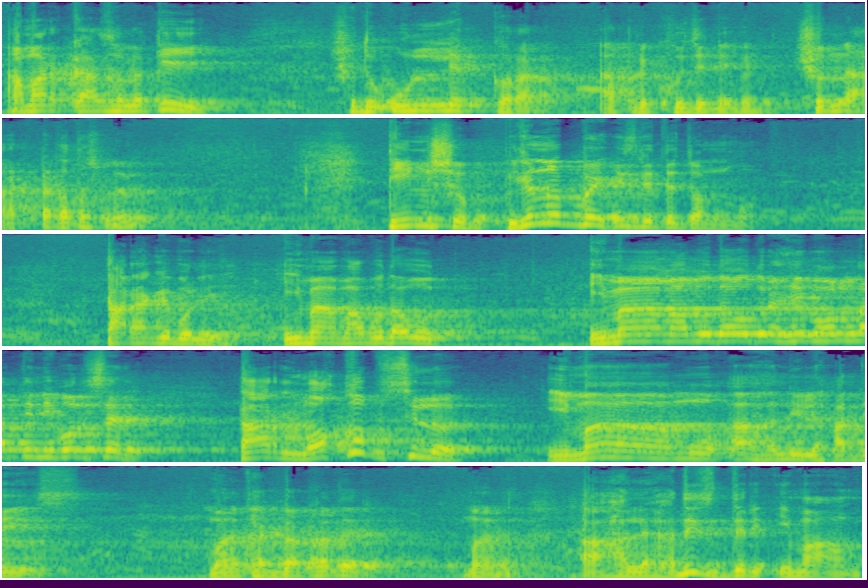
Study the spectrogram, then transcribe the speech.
আমার কাজ হলো কি? শুধু উল্লেখ করা, আপনি খুঁজে নেবেন। শুনুন আর একটা কথা শুনেন। তিনশো বিরানব্বই হিজড়িতে জন্ম। তার আগে বলি, ইমাম আবু দাউদ। ইমাম আবু দাউদ রহিমহল্লা তিনি বলছেন, তার লকব ছিল ইমাম আহলিল হাদিস। মনে থাকবে আপনাদের? মানে। আহলে হাদিসদের ইমাম।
